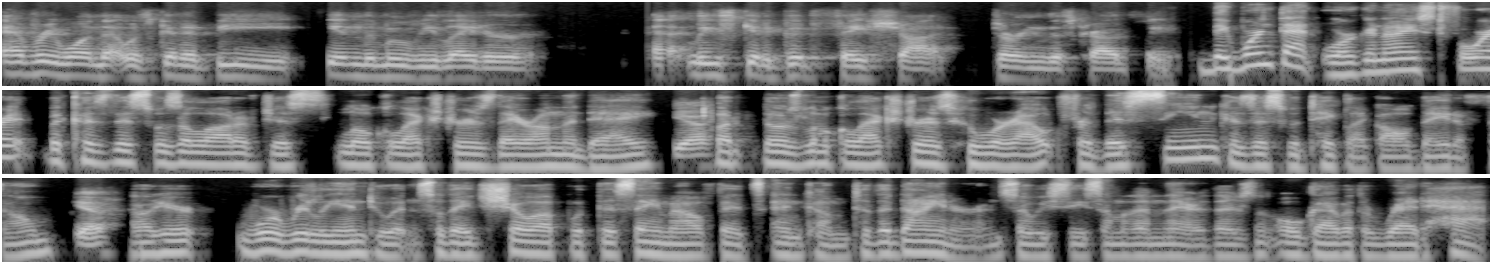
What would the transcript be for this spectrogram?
everyone that was going to be in the movie later at least get a good face shot during this crowd scene. They weren't that organized for it because this was a lot of just local extras there on the day. Yeah. But those local extras who were out for this scene, because this would take like all day to film Yeah. out here, were really into it. And so they'd show up with the same outfits and come to the diner. And so we see some of them there. There's an old guy with a red hat.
